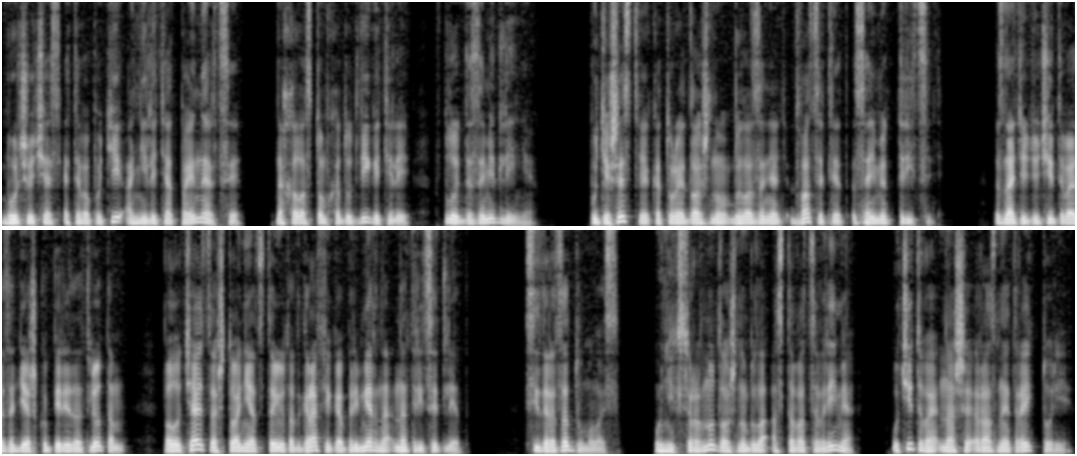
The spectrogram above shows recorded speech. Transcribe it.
Большую часть этого пути они летят по инерции, на холостом ходу двигателей, вплоть до замедления. Путешествие, которое должно было занять 20 лет, займет 30. Значит, учитывая задержку перед отлетом, получается, что они отстают от графика примерно на 30 лет. Сидора задумалась. У них все равно должно было оставаться время, учитывая наши разные траектории.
